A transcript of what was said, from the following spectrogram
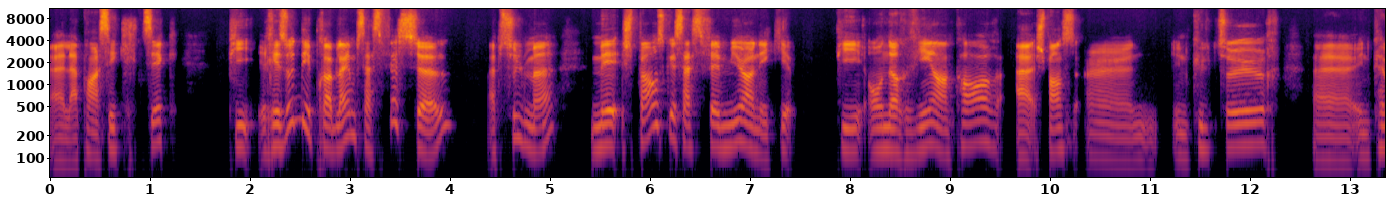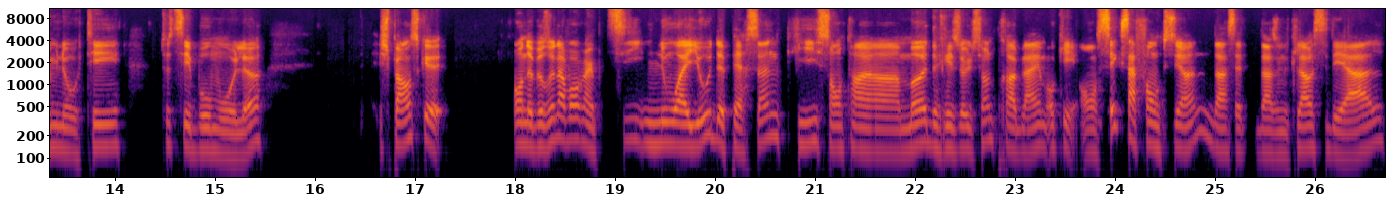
euh, la pensée critique. Puis résoudre des problèmes, ça se fait seul, absolument, mais je pense que ça se fait mieux en équipe. Puis on en revient encore à, je pense, une culture, euh, une communauté, tous ces beaux mots-là. Je pense que on a besoin d'avoir un petit noyau de personnes qui sont en mode résolution de problèmes. OK, on sait que ça fonctionne dans une classe idéale.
